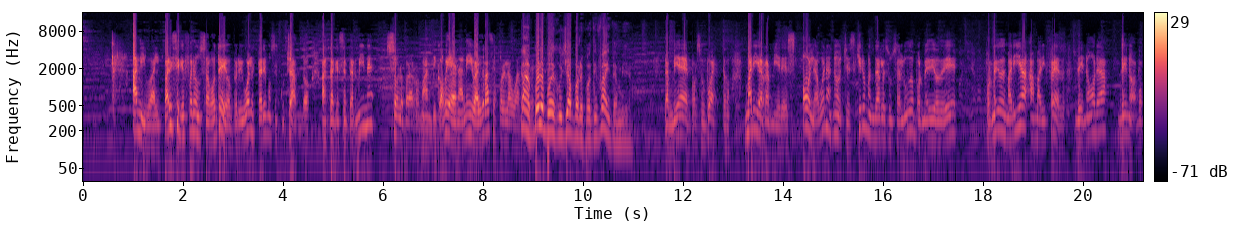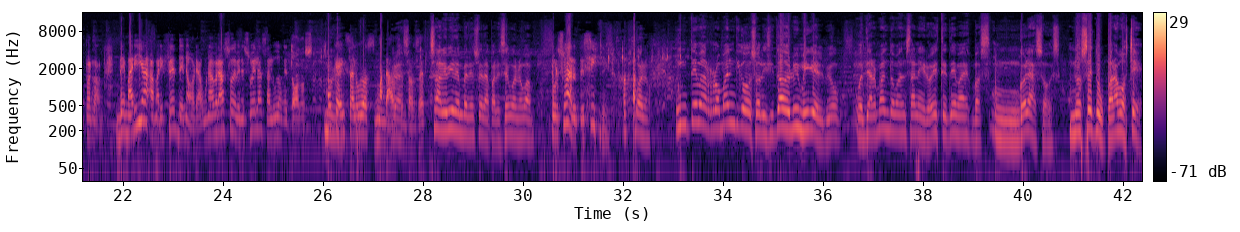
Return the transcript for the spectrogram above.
Aníbal, parece que fuera un saboteo, pero igual estaremos escuchando hasta que se termine solo para románticos. Bien, Aníbal, gracias por el aguante. Claro, vos lo podés escuchar por Spotify también. También, por supuesto. María Ramírez, hola, buenas noches. Quiero mandarles un saludo por medio de por medio de María a Marifred de Nora de no, perdón, de María a Marifred de Nora. Un abrazo de Venezuela, saludos de todos. Muy ok, bien. saludos mandados Gracias. entonces. Sale bien en Venezuela, parece. Bueno, vamos. Por suerte, sí. Sí. Bueno, un tema romántico solicitado de Luis Miguel, o el de Armando Manzanero. Este tema es un golazo. es, no sé tú, para vos, che.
